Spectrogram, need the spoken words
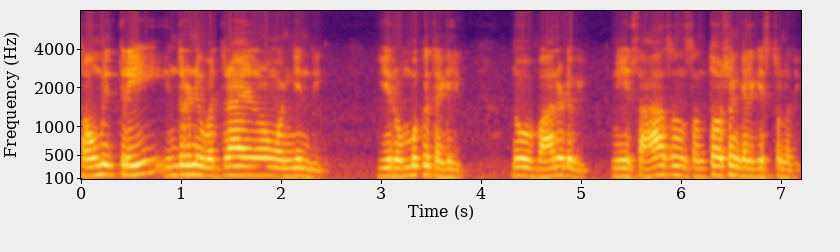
సౌమిత్రి ఇంద్రుని వజ్రాయుధం వంగింది. ఈ రొమ్ముకు తగిలి నువ్వు బాలుడివి నీ సాహసం సంతోషం కలిగిస్తున్నది.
